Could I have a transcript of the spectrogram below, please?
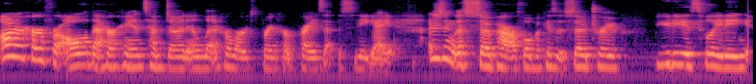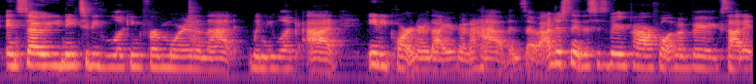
Honor her for all that her hands have done and let her works bring her praise at the city gate. I just think that's so powerful because it's so true. Beauty is fleeting, and so you need to be looking for more than that when you look at any partner that you're going to have. And so I just think this is very powerful I'm very excited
